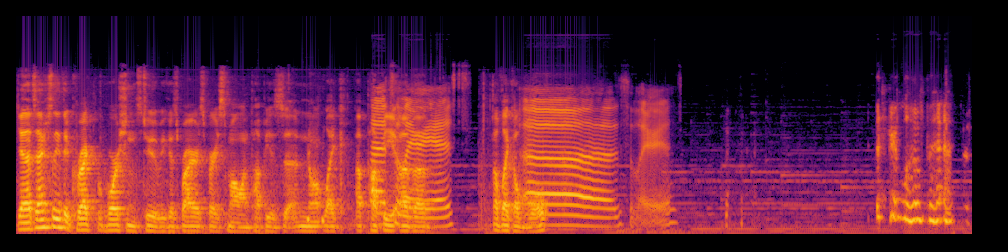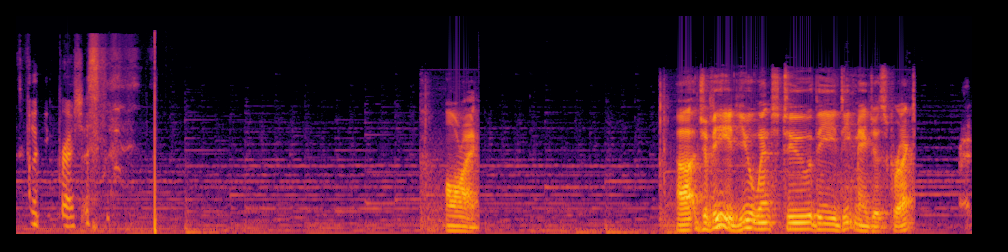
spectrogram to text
Yeah, that's actually the correct proportions too, because Briar is very small and Puppy is uh, no, like a puppy of a hilarious. of like a wolf. Uh, that's hilarious. I love that. That's fucking precious. All right. Uh, Javid, you went to the Deep Mages, correct? Right.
